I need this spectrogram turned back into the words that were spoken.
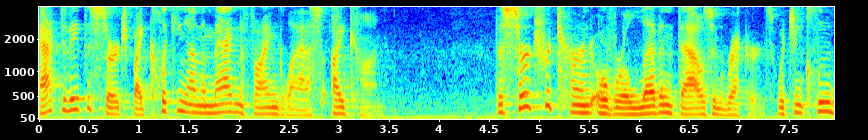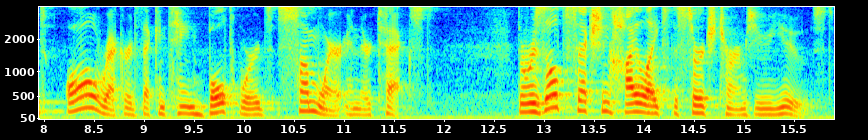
activate the search by clicking on the magnifying glass icon. The search returned over 11,000 records, which includes all records that contain both words somewhere in their text. The results section highlights the search terms you used.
